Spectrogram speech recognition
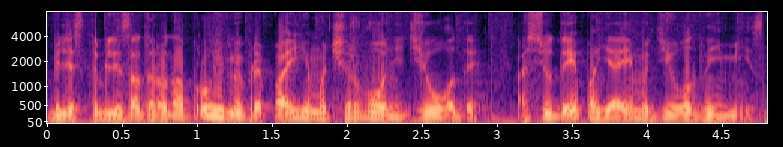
Біля стабілізатора напруги ми припаюємо червоні діоди, а сюди паяємо діодний міст.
